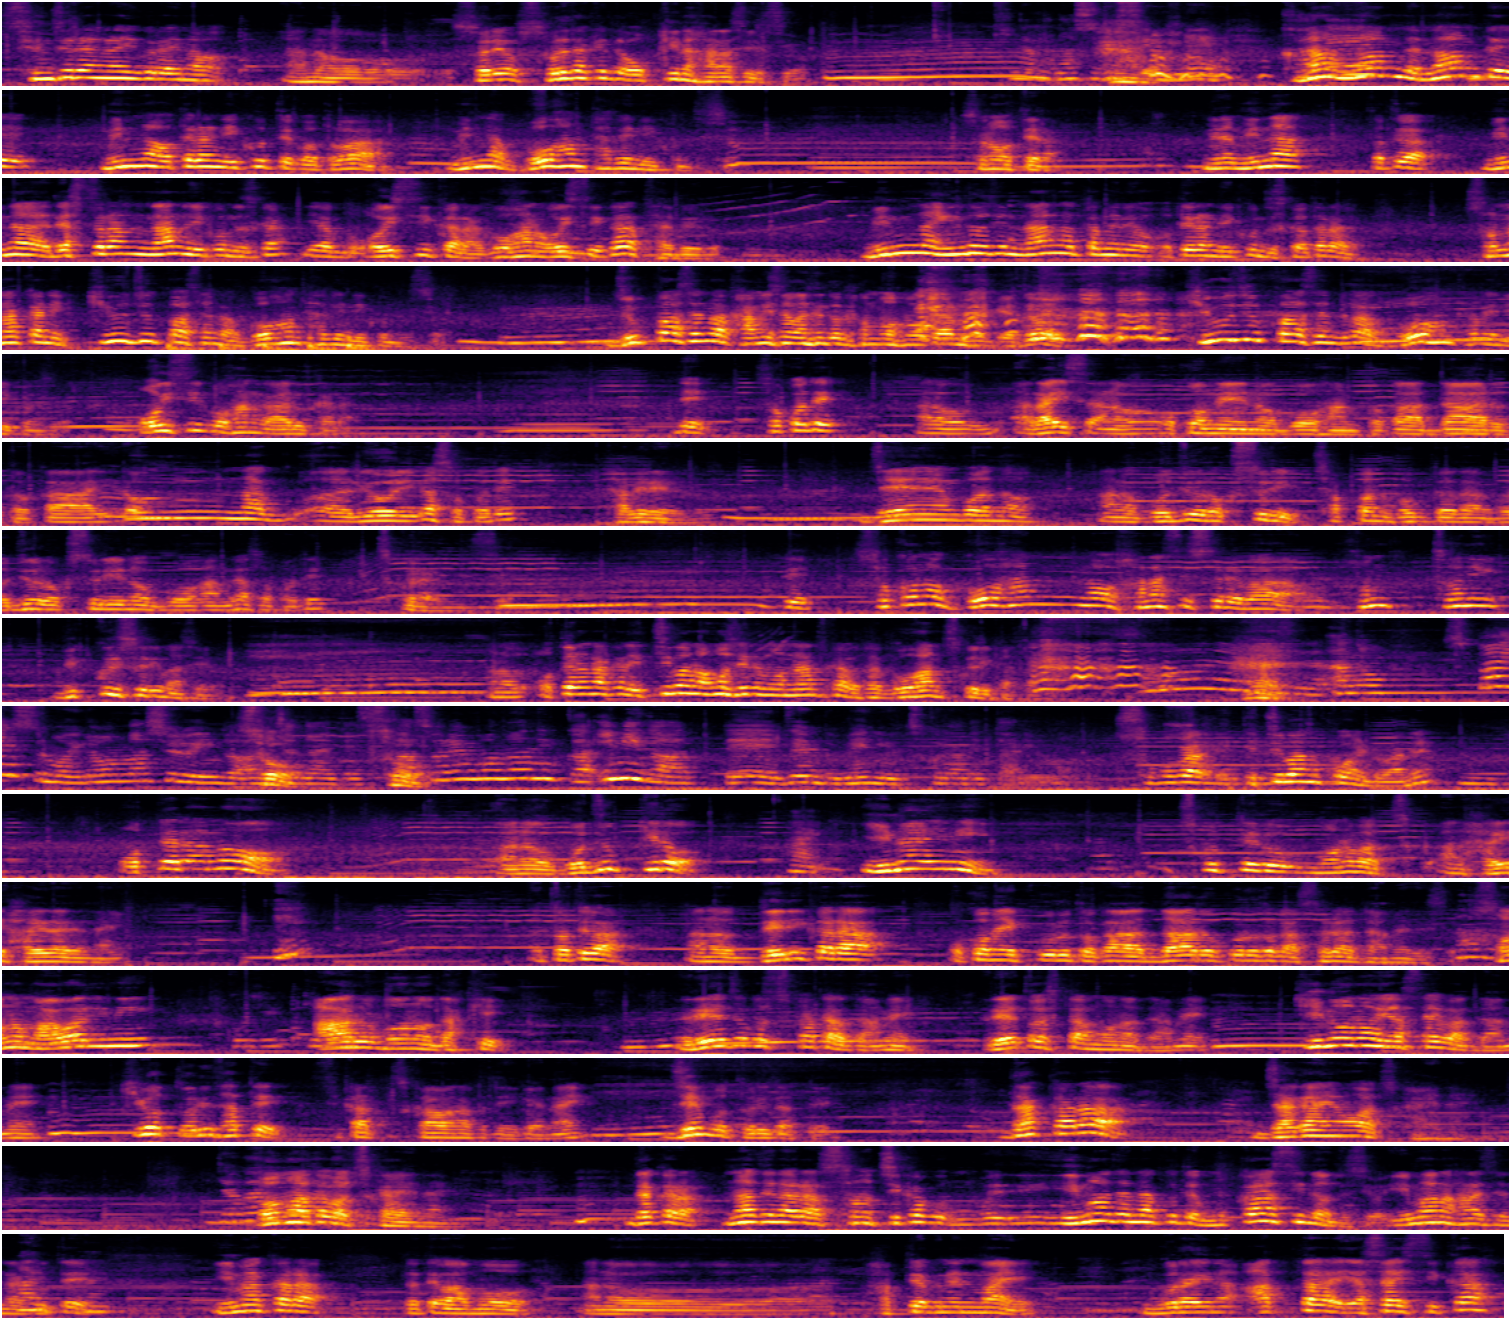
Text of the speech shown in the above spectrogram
信じられないぐらいのあのそれをそれだけで大きな話ですよ。うん大きな話ですよねカななんでなんでみんなお寺に行くってことはみんなご飯食べに行くんですよ。そのお寺。みんなみんな例えばみんなレストラン何で行くんですか？いや美味しいからご飯美味しいから食べる。みんなインド人何のためにお寺に行くんですか？って言ったらその中に90%はご飯食べに行くんですよ。うん。10%は神様にとかも分かるんだけど 90%はご飯食べに行くんですよ。美味しいご飯があるから。でそこであのライスあのお米のご飯とかダールとかいろんなあ料理がそこで食べれる全部あのあの56種類チャッパの僕とだ56種類のご飯がそこで作られるんですよでそこのご飯の話すれば本当にびっくりするますよ。あのお寺の中で一番面白いものなんてかご飯作り方。そうなんですね、あのスパイスもいろんな種類があるじゃないですか。それも何か意味があって全部メニュー作られたりも、そこが一番のポイントはねお寺のあの50キロはい。以内に作ってるものはつくあの入入られない。え？例えばあのデリからお米来るとかダール来るとかそれはダメですその周りに50キロ。あるものだけ。冷蔵庫使ったらダメ。冷凍したものはダメ。昨日の野菜はダメ。木を取り立てしか使わなくていけない。えー。全部取り立て。だからじゃがいもは使えない。トマトは使えない。だからなぜならその近く今じゃなくて昔のですよ。今の話じゃなくて、はいはい。今から例えばもう、あのー800年前ぐらいのあった野菜しか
